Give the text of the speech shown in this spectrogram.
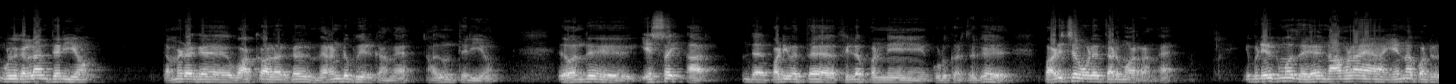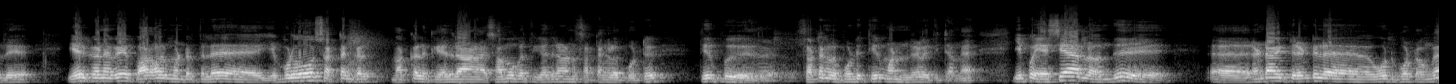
உங்களுக்கெல்லாம் தெரியும் தமிழக வாக்காளர்கள் மிரண்டு போயிருக்காங்க அதுவும் தெரியும். இது வந்து எஸ்ஐஆர் இந்த படிவத்தை ஃபில்அப் பண்ணி கொடுக்கறதுக்கு படித்தவங்களே தடுமாறுறாங்க. இப்படி இருக்கும்போது நாமளாம் என்ன பண்ணுறது ஏற்கனவே பாராளுமன்றத்தில் எவ்வளோ சட்டங்கள் மக்களுக்கு எதிரான சமூகத்துக்கு எதிரான சட்டங்களை போட்டு தீர்ப்பு சட்டங்களை போட்டு தீர்மானம் நிறைவேற்றிட்டாங்க இப்போ எஸ்ஏஆரில் வந்து ரெண்டாயிரத்தி ரெண்டில் ஓட்டு போட்டவங்க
